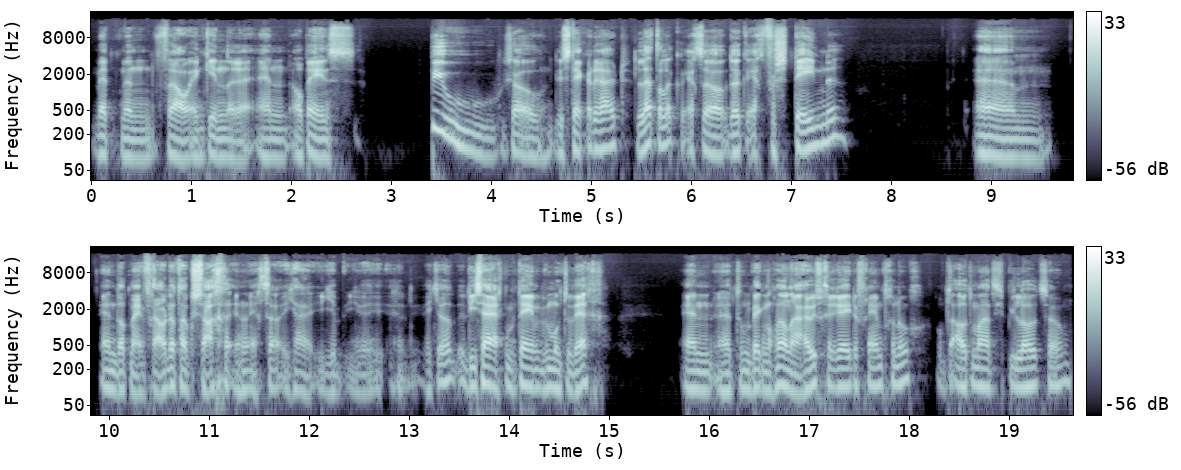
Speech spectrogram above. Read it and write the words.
met mijn vrouw en kinderen. En opeens, pieuw, zo de stekker eruit. Letterlijk, echt zo, dat ik echt versteende. Ehm, en dat mijn vrouw dat ook zag. En echt zo, ja, je, je- weet je wel, die zei eigenlijk meteen, we moeten weg. En eh, toen ben ik nog wel naar huis gereden, vreemd genoeg. Op de automatische piloot zo.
